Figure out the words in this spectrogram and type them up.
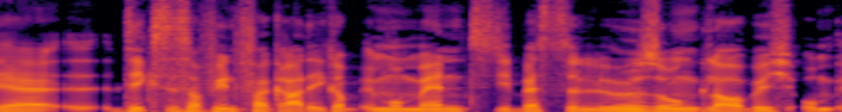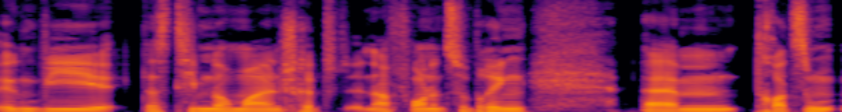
der äh, Dix ist auf jeden Fall gerade, ich glaube, im Moment die beste Lösung, glaube ich, um irgendwie das Team nochmal einen Schritt nach vorne zu bringen. Ähm, trotzdem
